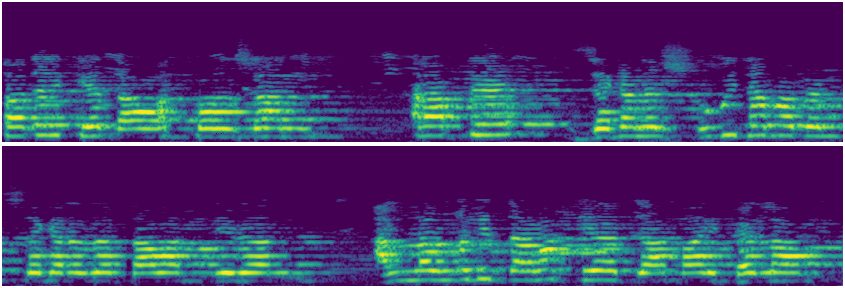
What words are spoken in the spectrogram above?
তাদেরকে দাওয়াত করেছেন। আর আপনি যেখানে সুবিধা পাবেন, সেখানে দাওয়াত দিবেন। আল্লাহ নবী দাওয়াত দিয়ে যা মার খেলাম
